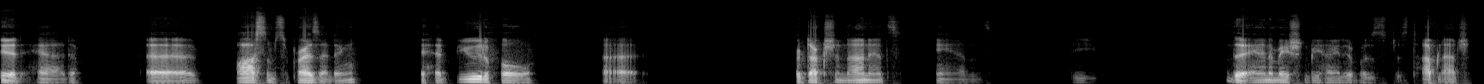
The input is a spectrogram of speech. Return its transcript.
It had a awesome surprise ending. It had beautiful uh, production on it, and the the animation behind it was just top notch.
